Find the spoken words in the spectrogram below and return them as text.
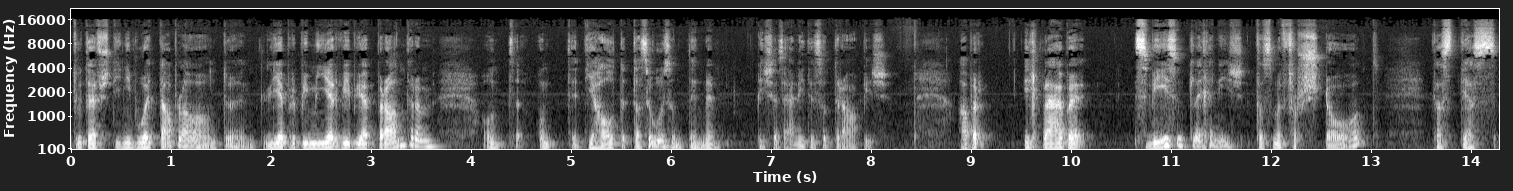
du darfst deine Wut ablassen und äh, lieber bei mir wie bei jemand anderem. Und, und die halten das aus und dann ist es auch nicht so tragisch. Aber ich glaube, das Wesentliche ist, dass man versteht, dass das,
